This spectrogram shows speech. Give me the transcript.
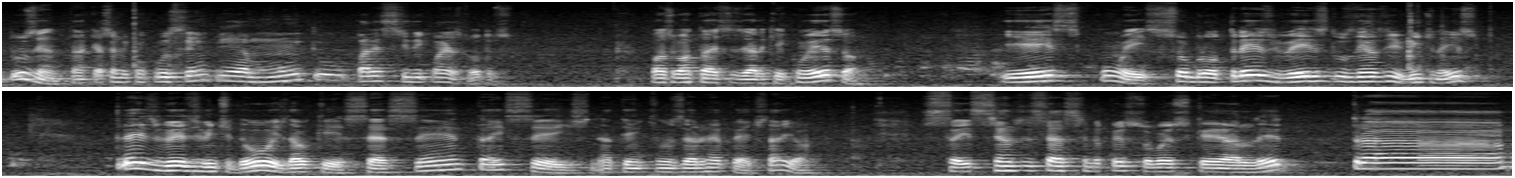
2.200. 200. Tá? A questão de concurso sempre é muito parecida com as outras. Posso cortar esse zero aqui com esse, ó. E esse com esse. Sobrou 3 vezes 220, não é isso? 3 vezes 22 dá o que? 66. Né? Tem aqui um zero repete. Tá aí, ó. 660 pessoas, que é a letra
